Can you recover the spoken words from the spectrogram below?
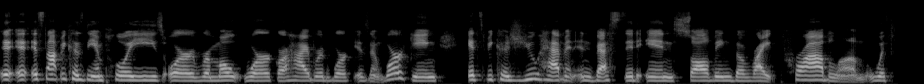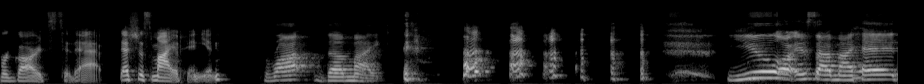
it, it's not because the employees or remote work or hybrid work isn't working. It's because you haven't invested in solving the right problem with regards to that. That's just my opinion. Drop the mic you are inside my head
